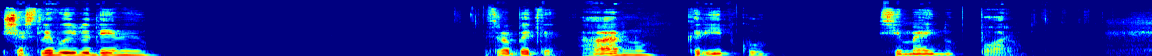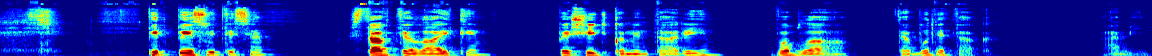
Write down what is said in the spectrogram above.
щасливою людиною, зробити гарну, кріпку сімейну пару. Підписуйтеся, ставте лайки, пишіть коментарі. Во благо. Да буде так. Амінь.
